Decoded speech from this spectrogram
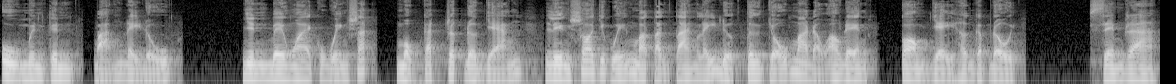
U Minh Kinh bản đầy đủ. Nhìn bề ngoài của quyển sách một cách rất đơn giản, liền so với quyển mà Tần Tàng lấy được từ chỗ ma đầu áo đen còn dày hơn gấp đôi. Xem ra,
